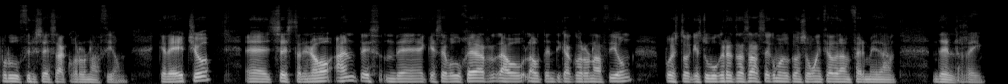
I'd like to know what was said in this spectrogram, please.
producirse esa coronación. Que de hecho eh, se estrenó antes de que se produjera la, auténtica coronación, puesto que tuvo que retrasarse como consecuencia de la enfermedad del rey.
